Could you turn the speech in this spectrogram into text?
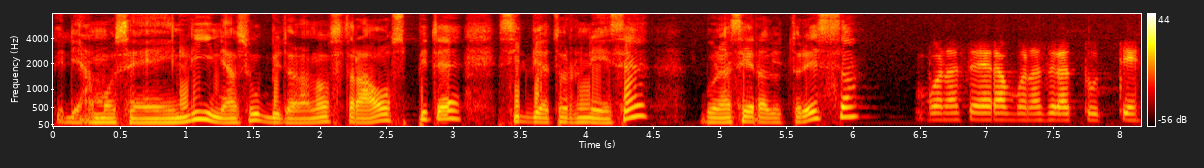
Vediamo se è in linea subito la nostra ospite Silvia Tornese. Buonasera dottoressa. Buonasera, buonasera a tutti.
